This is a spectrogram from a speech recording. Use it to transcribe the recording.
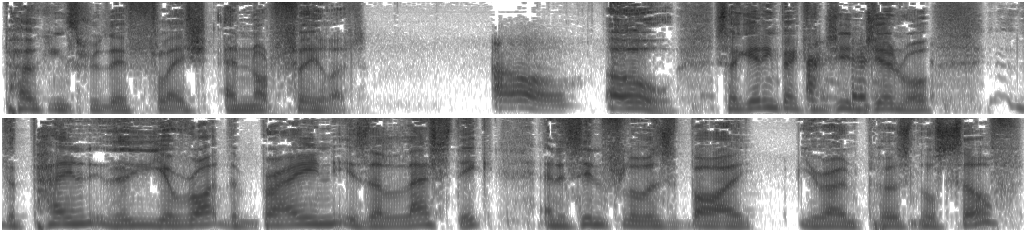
poking through their flesh and not feel it. Oh. Oh, so getting back to in general, the pain, the, you're right, the brain is elastic and it's influenced by your own personal self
